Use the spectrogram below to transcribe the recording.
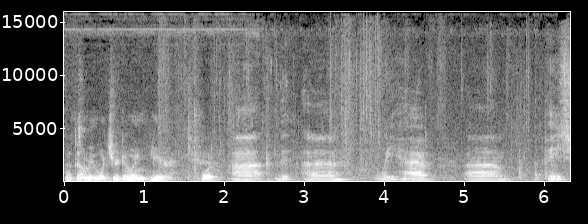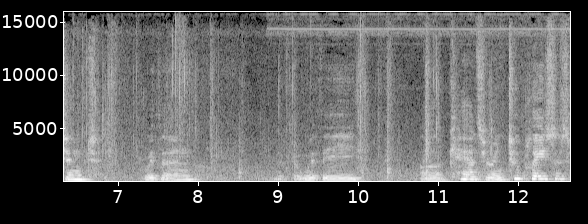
Now tell me what you're doing here. What? Uh, th- uh, we have um, a patient with an with a uh, cancer in two places,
